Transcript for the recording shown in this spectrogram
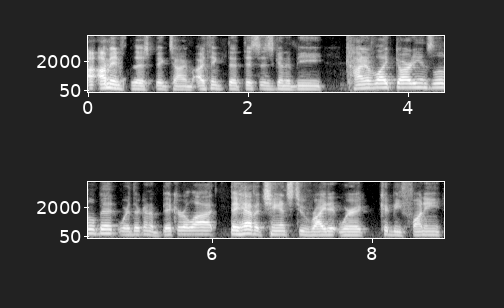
I, I'm in for this big time. I think that this is going to be kind of like Guardians a little bit, where they're going to bicker a lot. They have a chance to write it where it could be funny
